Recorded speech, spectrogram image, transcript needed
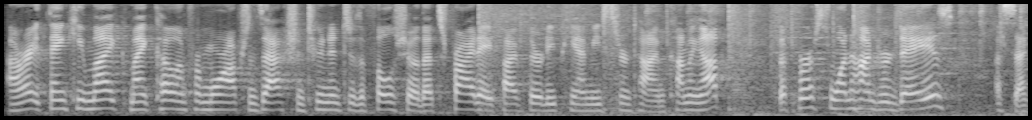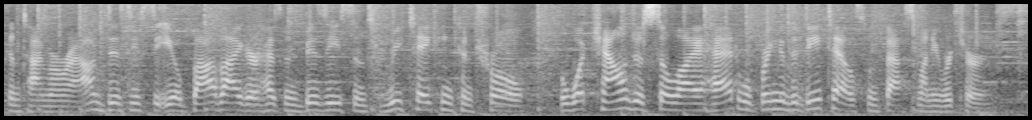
All right, thank you, Mike. Mike Khouw for more options action. Tune into the full show. That's Friday, 5:30 p.m. Eastern Time. Coming up, the first 100 days, a second time around. Disney CEO Bob Iger has been busy since retaking control. But what challenges still lie ahead? We'll bring you the details when Fast Money returns.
